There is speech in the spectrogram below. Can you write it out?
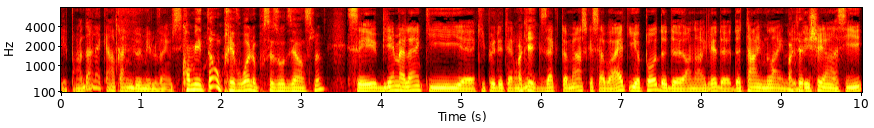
mais pendant la campagne 2020 aussi. Combien de temps on prévoit là, pour ces audiences-là? C'est bien malin qui, euh, qui peut déterminer exactement ce que ça va être. Il n'y a pas de, de en anglais de, de timeline, de d'échéancier.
